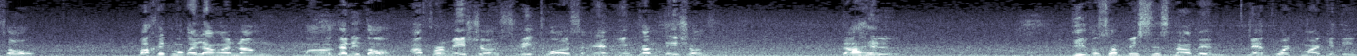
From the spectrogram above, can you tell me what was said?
So, bakit mo kailangan ng mga ganito? Affirmations, rituals, and incantations. Dahil dito sa business natin, network marketing,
